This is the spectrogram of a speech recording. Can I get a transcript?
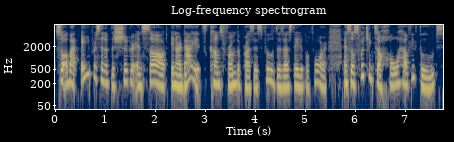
So, about 80% of the sugar and salt in our diets comes from the processed foods, as I stated before. And so, switching to whole healthy foods,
